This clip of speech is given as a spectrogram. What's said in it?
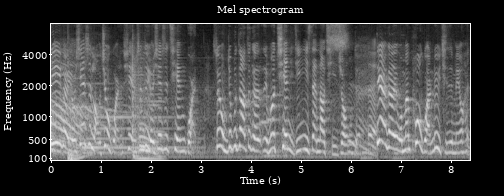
第一个，有些是老旧管。甚至有些是铅管，所以我们就不知道这个有没有铅已经溢散到其中。对。第二个，我们破管率其实没有很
